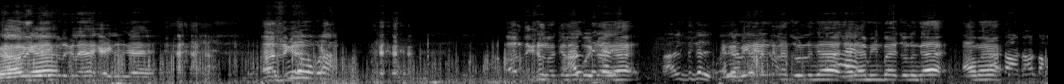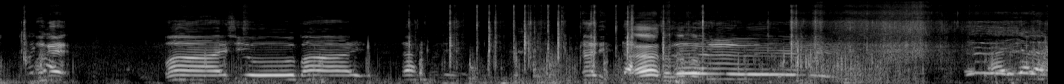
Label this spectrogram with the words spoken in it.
காலை கை கொடுக்கல, கை கொடுங்க. வாழ்த்துக்கள். மக்களே, சொல்லுங்க. நிறைய மீன் பாய் சொல்லுங்க. ஆமா. Okay. Bye Dale. Ah, son dos. Ahí ya las.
